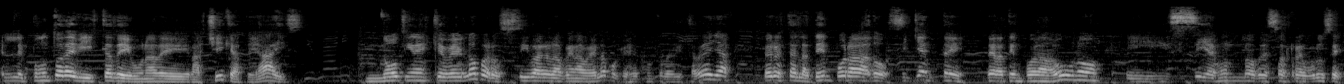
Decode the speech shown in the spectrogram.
el punto de vista de una de las chicas de Ice. No tienes que verlo, pero sí vale la pena verlo porque es el punto de vista de ella. Pero esta es la temporada 2, siguiente de la temporada 1. Y sí, es uno de esos revoluces.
